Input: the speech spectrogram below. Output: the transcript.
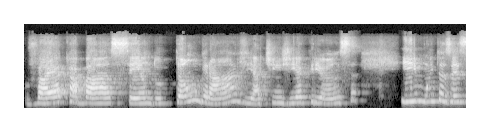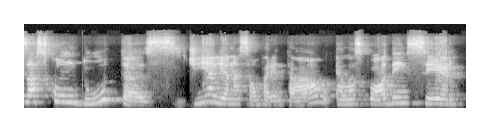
vai acabar sendo tão grave, atingir a criança, e muitas vezes as condutas de alienação parental, elas podem ser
